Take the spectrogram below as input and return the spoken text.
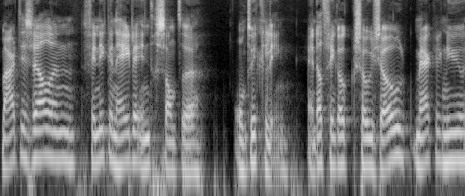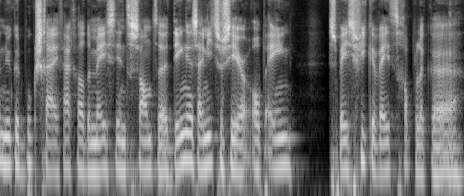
maar het is wel een, vind ik, een hele interessante ontwikkeling. En dat vind ik ook sowieso, merk ik nu, nu ik het boek schrijf, eigenlijk wel de meest interessante dingen zijn niet zozeer op één specifieke wetenschappelijke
